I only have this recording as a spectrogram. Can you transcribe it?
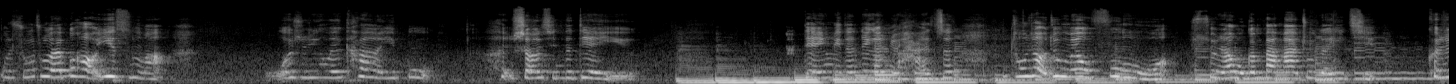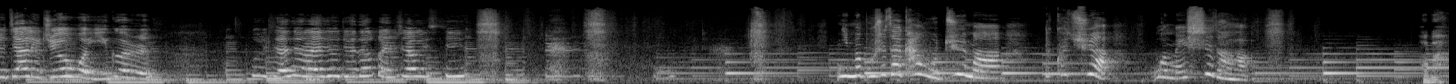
我说出来不好意思嘛。我是因为看了一部很伤心的电影，电影里的那个女孩子从小就没有父母，虽然我跟爸妈住在一起，可是家里只有我一个人。我想起来就觉得很伤心。你们不是在看舞剧吗？你快去啊，我没事的。好吧，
